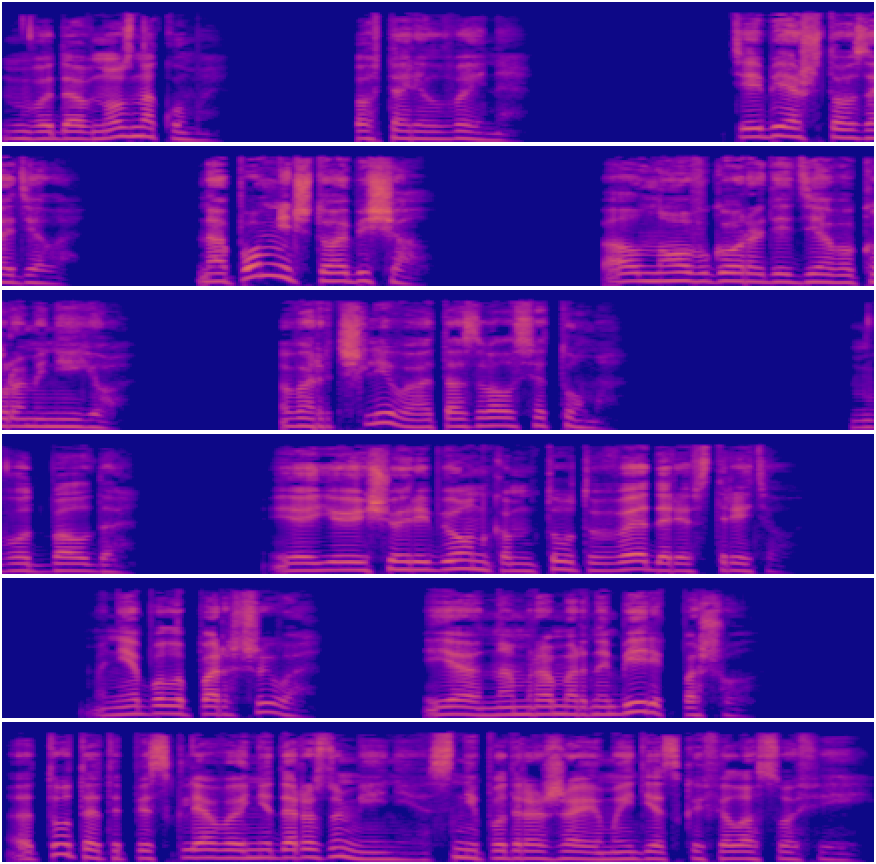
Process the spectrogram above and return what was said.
«Вы давно знакомы?» — повторил Вейна. «Тебе что за дело? Напомнить, что обещал? Полно в городе дева, кроме нее. Ворчливо отозвался Тома. «Вот балда. Я ее еще ребенком тут в Ведере встретил. Мне было паршиво. Я на мраморный берег пошел. А тут это песклявое недоразумение с неподражаемой детской философией.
